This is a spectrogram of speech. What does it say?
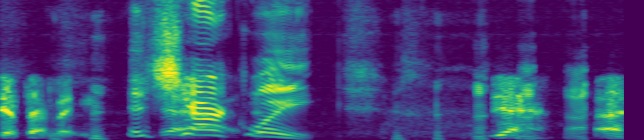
differently. It's Shark Week. yeah.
